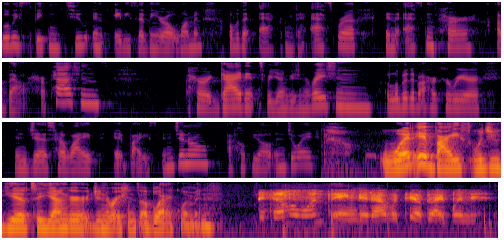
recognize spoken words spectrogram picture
We'll be speaking to an 87 year old woman over the African diaspora and asking her about her passions, her guidance for younger generation, a little bit about her career, and just her life advice in general. I hope you all enjoy. What advice would you give to younger generations of black women? The number one thing that I would tell black women,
